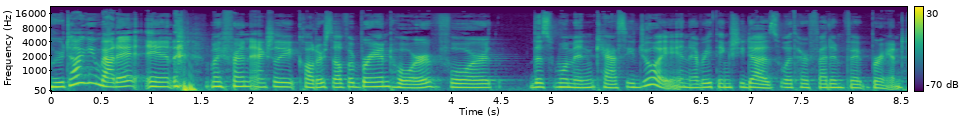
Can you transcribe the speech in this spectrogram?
we were talking about it, and my friend actually called herself a brand whore for this woman, Cassy Joy, and everything she does with her Fed and Fit brand.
